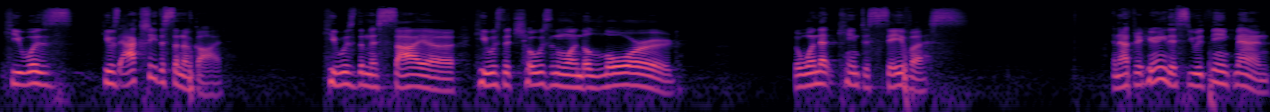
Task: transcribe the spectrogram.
He was he was actually the Son of God. He was the Messiah. He was the chosen one, the Lord, the one that came to save us. And after hearing this, you would think, man,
